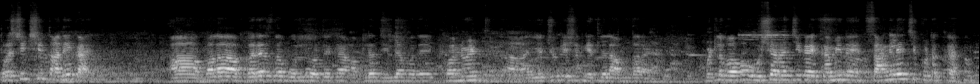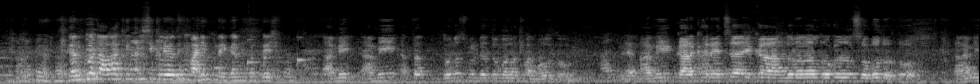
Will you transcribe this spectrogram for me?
प्रशिक्षित अनेक आहेत. मला बऱ्याचदा बोलले होते का आपल्या जिल्ह्यामध्ये कॉन्व्हेंट एज्युकेशन घेतलेला आमदार आहे. म्हटलं बाबा हुशारांची काही कमी नाही. चांगल्याची कुठं का गणपत आला किती शिकले होते माहीत नाही गणपत देशमुख. आम्ही आम्ही आता दोनच मिनिटं तुम्हाला थांबवतो. म्हणजे आम्ही कारखान्याच्या एका आंदोलनाला दोघं जण सोबत होतो. आणि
